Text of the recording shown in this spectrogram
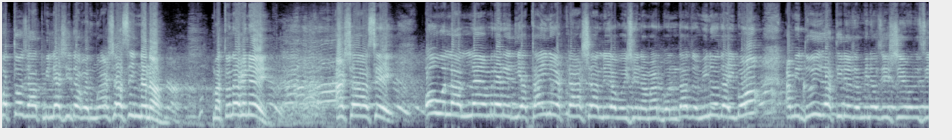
কত জাত মিলাসিতা করমু, আশা আছে না না? মাতো না কেনে? আশা আছে। ও আল্লাহ আমরা রে দিয়া তাই না একটা আশা লিয়া বইছেন আমার বন্দা জমিনও যাইব। আমি দুই জাতির জমিন সৃষ্টি করেছি।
